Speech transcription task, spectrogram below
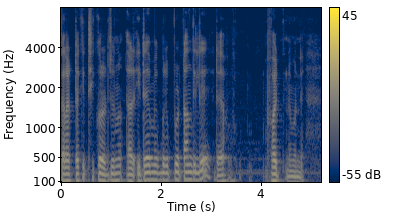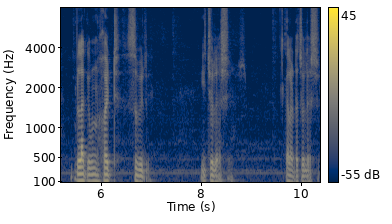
কালারটাকে ঠিক করার জন্য, আর এটা আমি একবারে পুরো টান দিলে এটা হোয়াইট মানে ব্ল্যাক এবং হোয়াইট ছবির ই চলে আসে কালারটা চলে আসে।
